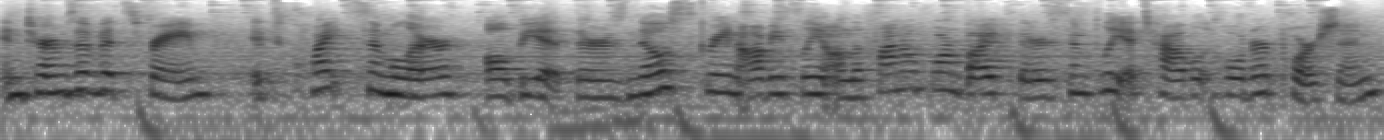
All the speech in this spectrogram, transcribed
in terms of its frame, it's quite similar, albeit there's no screen obviously on the Finer Form bike, there's simply a tablet holder portion.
